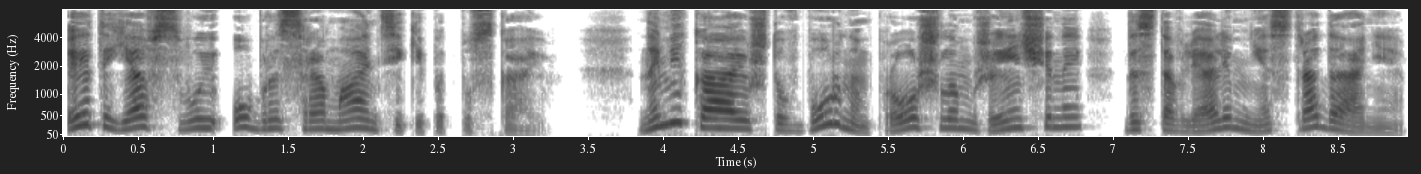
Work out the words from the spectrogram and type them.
Это я в свой образ романтики подпускаю. Намекаю, что в бурном прошлом женщины доставляли мне страдания.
